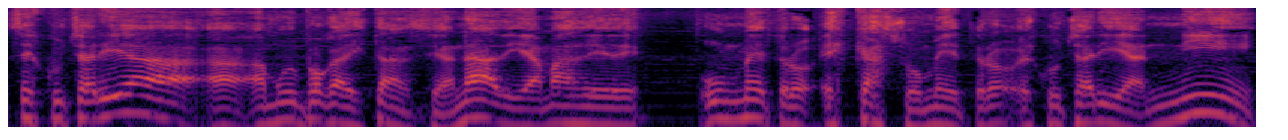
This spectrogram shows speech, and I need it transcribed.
se escucharía a, muy poca distancia. Nadie a más de un metro, escaso metro, escucharía ni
